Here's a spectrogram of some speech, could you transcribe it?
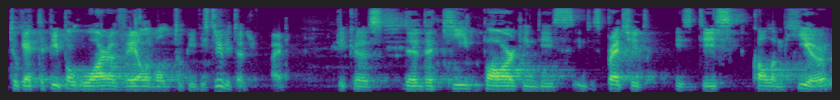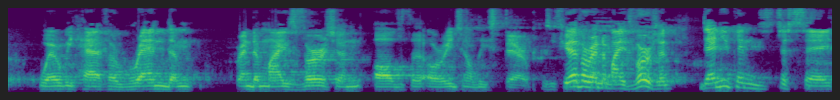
to get the people who are available to be distributed, right? Because the, the key part in this in this spreadsheet is this column here, where we have a random randomized version of the original list there. Because if you have a randomized version, then you can just say,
